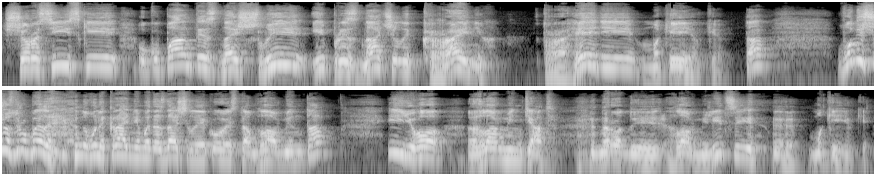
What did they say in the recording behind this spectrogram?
що російські окупанти знайшли і призначили крайніх в трагедії Макеївки. Та? Вони що зробили? Ну, вони крайніми назначили якогось там главмінта і його главмінтят народної главміліції Макеївки.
